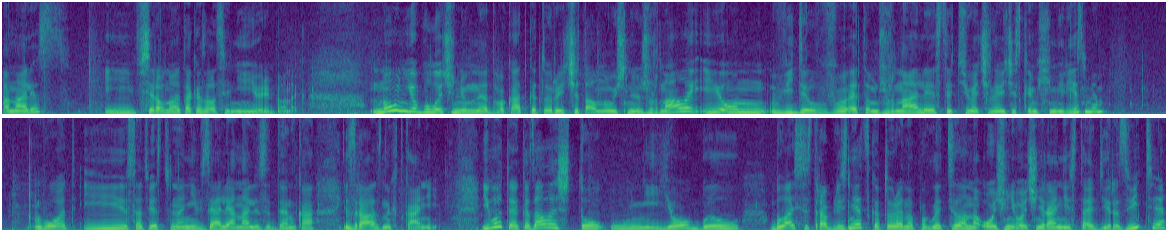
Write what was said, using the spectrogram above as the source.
анализ, и все равно это оказался не ее ребенок. Но у нее был очень умный адвокат, который читал научные журналы, и он увидел в этом журнале статью о человеческом химеризме. Вот, и, соответственно, они взяли анализы ДНК из разных тканей. И вот и оказалось, что у нее был, была сестра-близнец, которую она поглотила на очень-очень ранней стадии развития,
